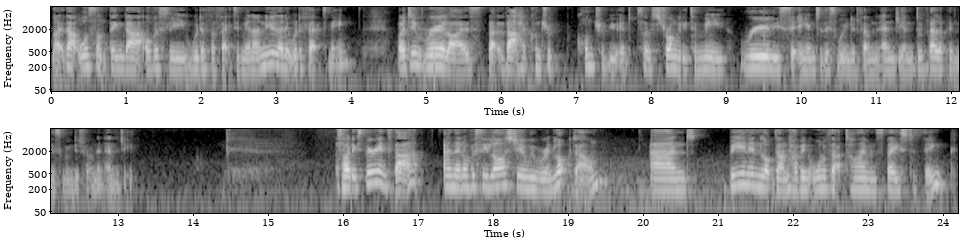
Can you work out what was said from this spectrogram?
Like that was something that obviously would have affected me. And I knew that it would affect me. But I didn't realize that that had contributed contributed so strongly to me really sitting into this wounded feminine energy and developing this wounded feminine energy. So I'd experienced that. And then obviously last year we were in lockdown and being in lockdown, having all of that time and space to think,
